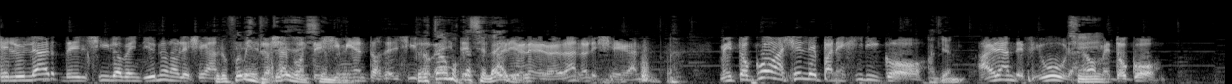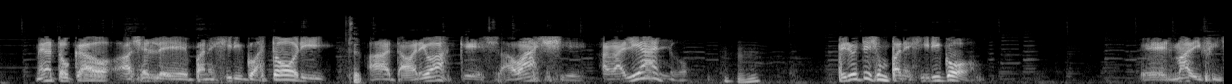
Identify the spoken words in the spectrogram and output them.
celular del siglo XXI no le llegan Pero fue eh, 23 de los acontecimientos del siglo Pero estábamos XX. casi al aire. ¿verdad? No le llegan. Me tocó hacerle panegírico ¿A quién? a grandes figuras, Sí. ¿no? Me tocó. Me ha tocado hacerle panegírico a Story, Sí. a Tabaré Vázquez, a Valle, a Galeano. Pero este es un panegírico el más difícil.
